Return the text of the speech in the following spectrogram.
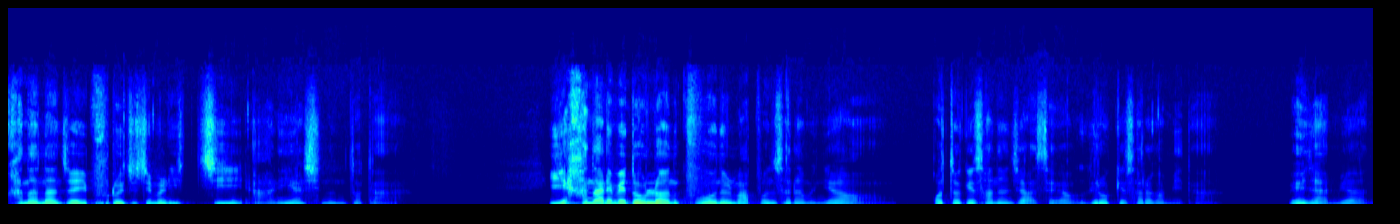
가난한 자의 부르짖음을 잊지 아니하시는도다. 이 하나님의 놀라운 구원을 맛본 사람은요 어떻게 사는지 아세요? 의롭게 살아갑니다. 왜냐하면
